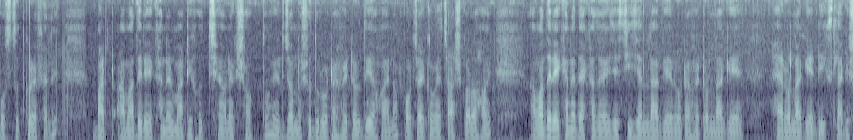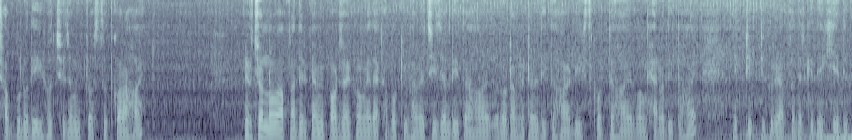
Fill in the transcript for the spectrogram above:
প্রস্তুত করে ফেলে। বাট আমাদের এখানের মাটি হচ্ছে অনেক শক্ত, এর জন্য শুধু রোটাভেটর দিয়ে হয় না, পর্যায়ক্রমে চাষ করা হয়। আমাদের এখানে দেখা যায় যে চিজেল লাগে, রোটাভেটর লাগে হ্যারো লাগে, ডিস্ক লাগে, সবগুলো দিয়েই হচ্ছে জমি প্রস্তুত করা হয়। এর জন্য আপনাদেরকে আমি পর্যায়ক্রমে দেখাবো কীভাবে চিজেল দিতে হয়, রোটাভেটর দিতে হয়, ডিস্ক করতে হয় এবং হ্যারো দিতে হয়। একটি একটি করে আপনাদেরকে দেখিয়ে দিব।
